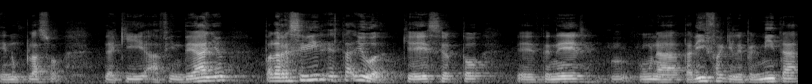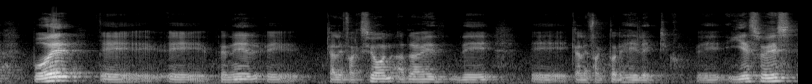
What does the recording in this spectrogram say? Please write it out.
en un plazo de aquí a fin de año para recibir esta ayuda, que es cierto eh, tener una tarifa que le permita poder eh, eh, tener calefacción a través de calefactores eléctricos. y eso es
